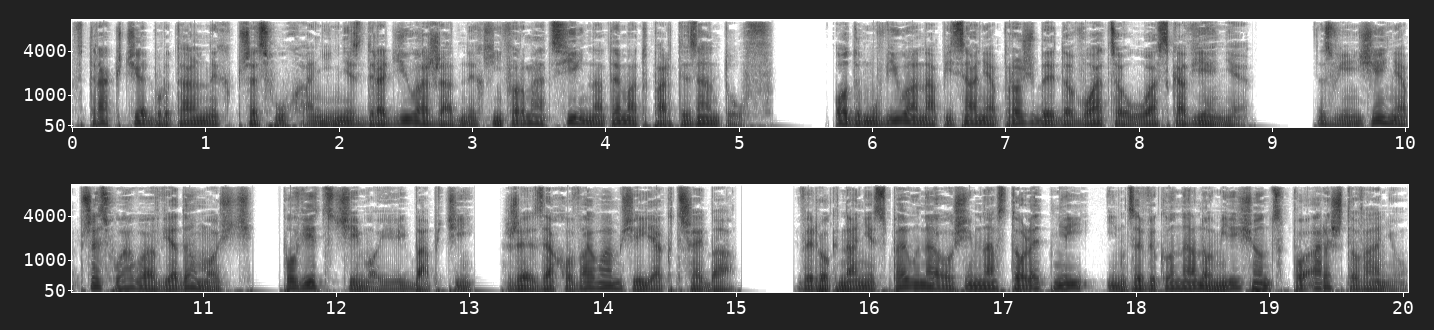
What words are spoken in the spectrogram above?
W trakcie brutalnych przesłuchań nie zdradziła żadnych informacji na temat partyzantów. Odmówiła napisania prośby do władz o ułaskawienie. Z więzienia przesłała wiadomość, powiedzcie mojej babci, że zachowałam się jak trzeba. Wyrok na niespełna osiemnastoletniej Indze wykonano miesiąc po aresztowaniu.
